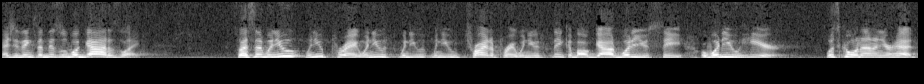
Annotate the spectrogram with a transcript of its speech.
and she thinks that this is what God is like. So I said, when you, when you pray, when you, when, you, when you try to pray, when you think about God, what do you see? Or what do you hear? What's going on in your head?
